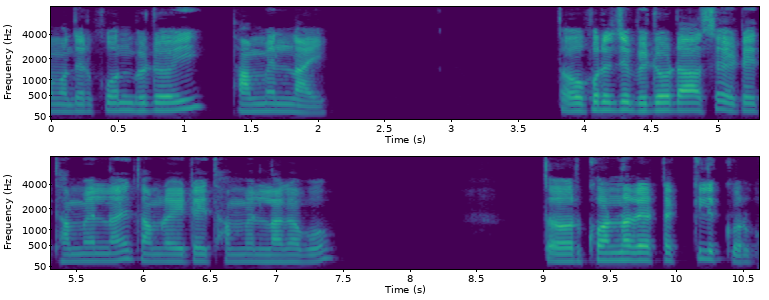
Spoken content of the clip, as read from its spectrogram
আমাদের কোন ভিডিওই থাম্বনেল নাই। তো উপরে যে ভিডিওটা আছে এটাই থাম্বনেল নাই, তো আমরা এটাই থাম্বনেল লাগাবো। তো কর্নারে একটা ক্লিক করব।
